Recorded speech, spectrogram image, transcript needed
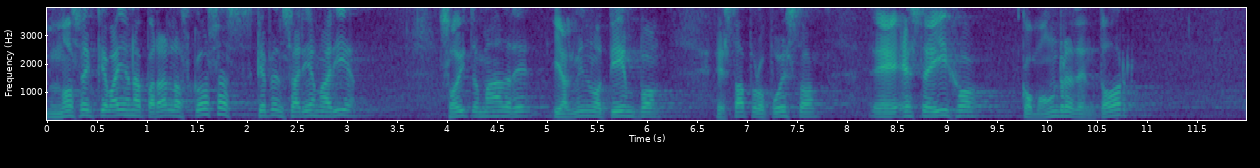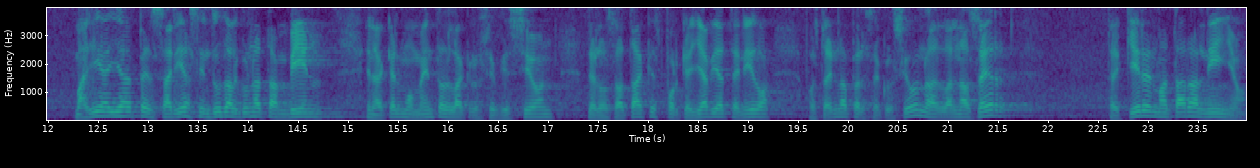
No sé en qué vayan a parar las cosas. ¿Qué pensaría María? Soy tu madre y al mismo tiempo está propuesto eh, ese hijo como un redentor. María ya pensaría sin duda alguna también en aquel momento de la crucifixión, de los ataques, porque ya había tenido, pues está en la persecución al, nacer, te quieren matar al niño.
